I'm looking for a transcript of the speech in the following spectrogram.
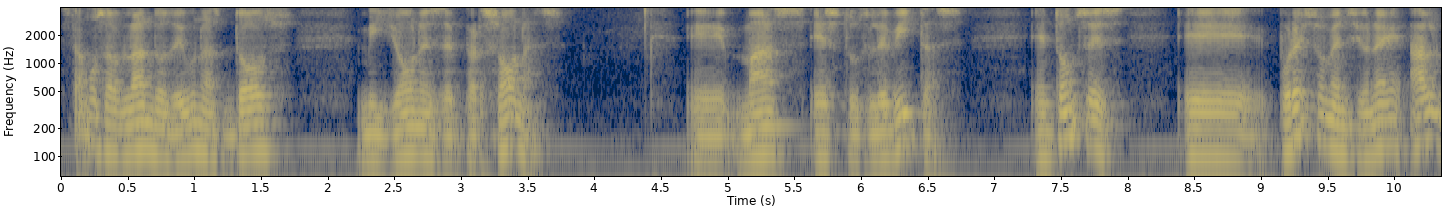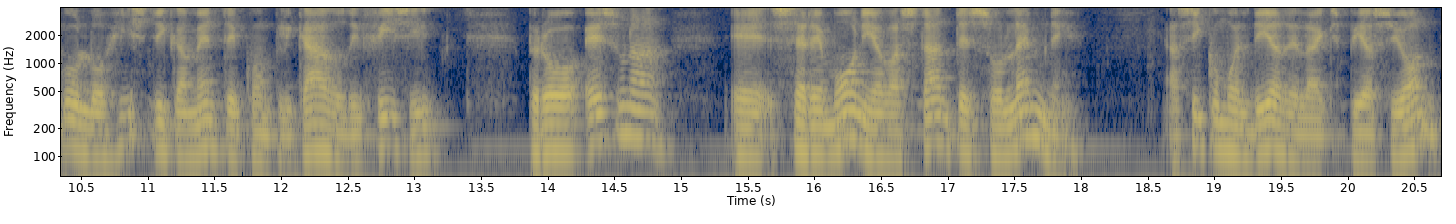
Estamos hablando de unas dos millones de personas, eh, más estos levitas. Entonces, eh, por eso mencioné algo logísticamente complicado, difícil, pero es una eh, ceremonia bastante solemne, así como el día de la expiación,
